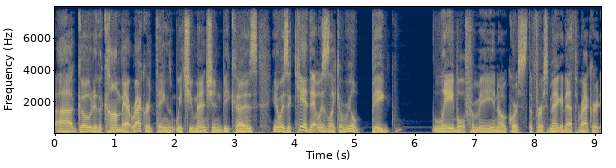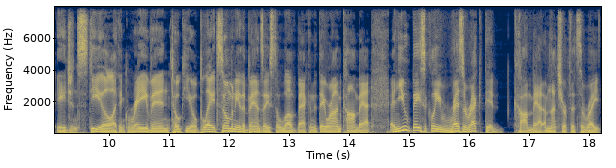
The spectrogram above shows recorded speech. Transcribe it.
uh, go to the combat record thing, which you mentioned, because you know, as a kid, that was like a real big label for me. You know, of course, the first Megadeth record, Agent Steel, I think Raven, Tokyo Blade, so many of the bands I used to love back in the day were on Combat, and you basically resurrected Combat. I'm not sure if that's the right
